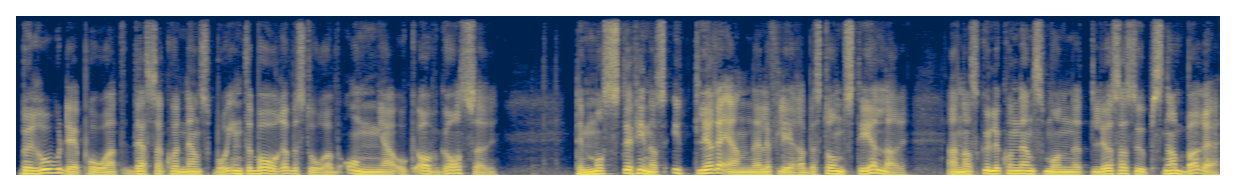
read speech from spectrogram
beror det på att dessa kondensspår inte bara består av ånga och avgaser. Det måste finnas ytterligare en eller flera beståndsdelar Annars skulle kondensmolnet lösas upp snabbare.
